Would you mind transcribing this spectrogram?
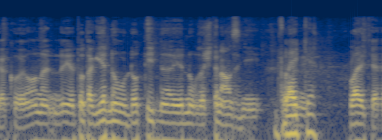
Jako, jo, ne, ne- je to tak jednou do týdne, jednou za 14 dní. V létě. V létě.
